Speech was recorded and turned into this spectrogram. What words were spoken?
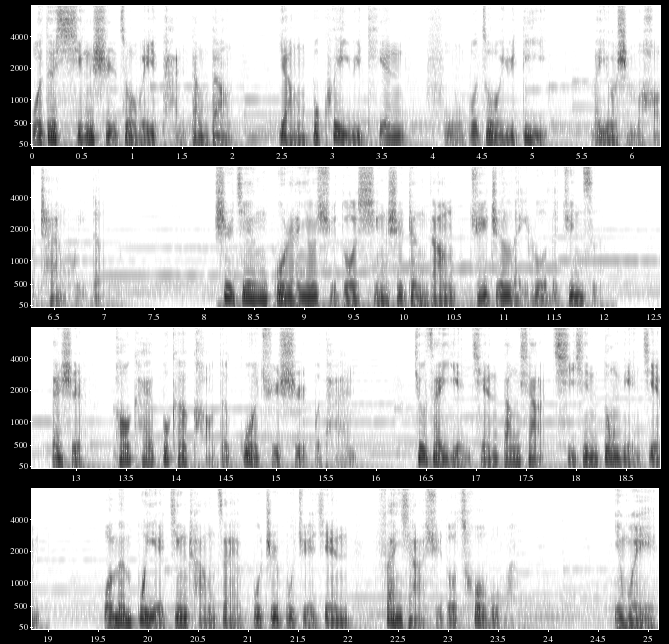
我的行事作为坦荡荡，仰不愧于天，俯不怍于地，没有什么好忏悔的。”世间固然有许多行事正当、举止磊落的君子，但是抛开不可考的过去事不谈，就在眼前当下起心动念间，我们不也经常在不知不觉间犯下许多错误吗？因为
